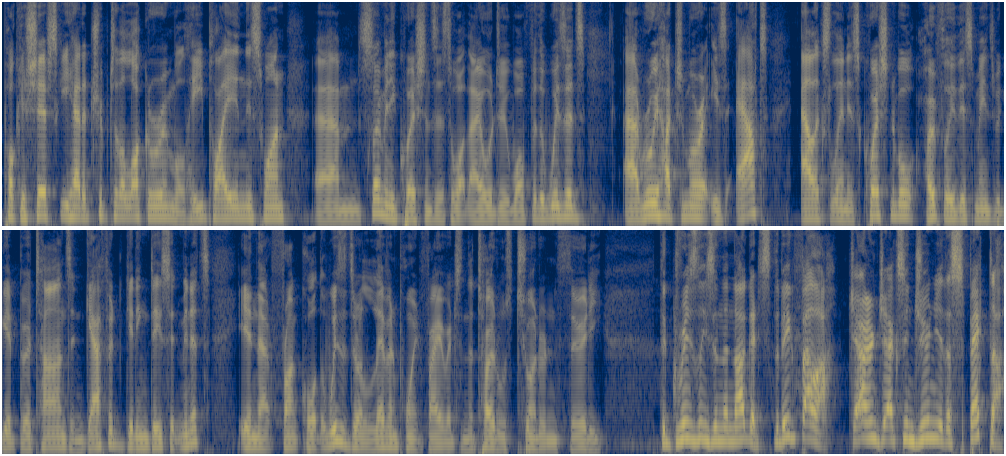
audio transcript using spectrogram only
Pokusevski had a trip to the locker room. Will he play in this one? Um, so many questions as to what they will do. Well, for the Wizards, uh, Rui Hachimura is out. Alex Len is questionable. Hopefully, this means we get Bertans and Gafford getting decent minutes in that front court. The Wizards are 11 point favorites, and the total is 230. The Grizzlies and the Nuggets, the big fella, Jaren Jackson Jr., the Spectre.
